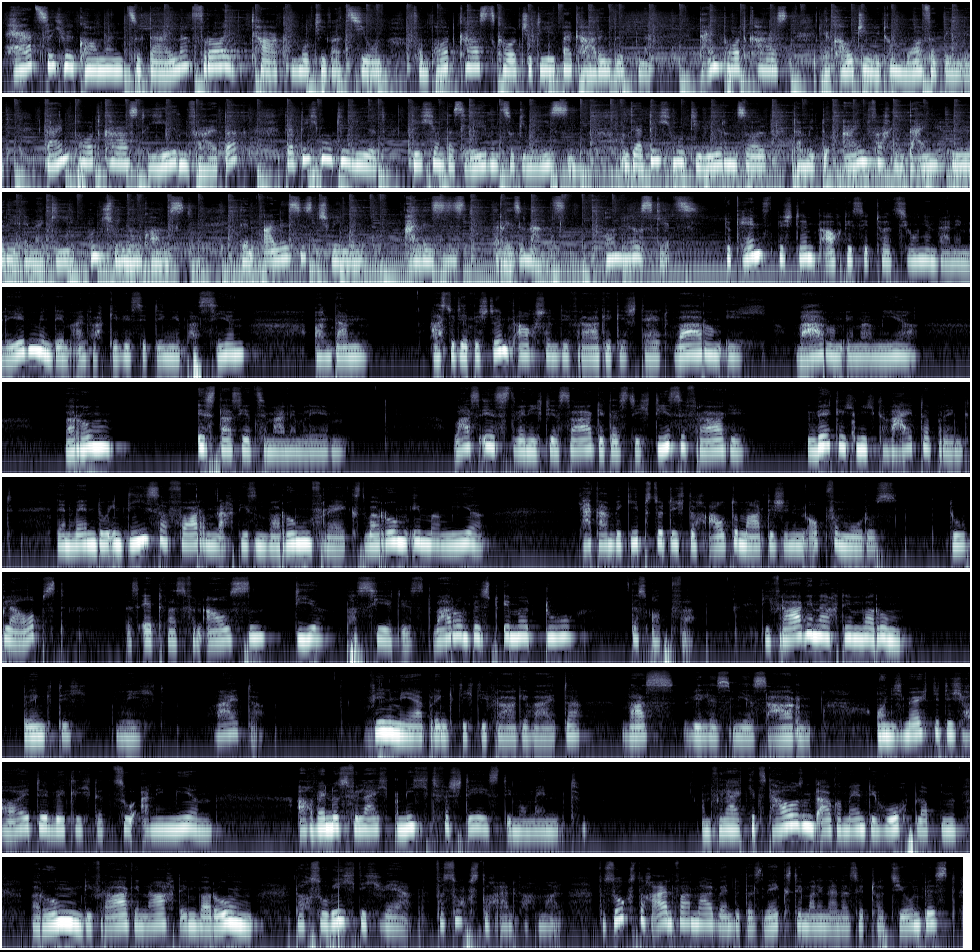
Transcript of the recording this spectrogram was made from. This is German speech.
Herzlich willkommen zu deiner Freitag-Motivation vom Podcast Coachity bei Karin Büttner. Dein Podcast, der Coaching mit Humor verbindet. Dein Podcast jeden Freitag, der dich motiviert, dich und das Leben zu genießen und der dich motivieren soll, damit du einfach in deine höhere Energie und Schwingung kommst. Denn alles ist Schwingung, alles ist Resonanz. Und los geht's. Du kennst bestimmt auch die Situation in deinem Leben, in dem einfach gewisse Dinge passieren und dann hast du dir bestimmt auch schon die Frage gestellt, warum ich, warum immer mir, warum ist das jetzt in meinem Leben? Was ist, wenn ich dir sage, dass dich diese Frage wirklich nicht weiterbringt? Denn wenn du in dieser Form nach diesem Warum fragst, warum immer mir, ja, dann begibst du dich doch automatisch in den Opfermodus. Du glaubst, dass etwas von außen dir passiert ist. Warum bist immer du das Opfer? Die Frage nach dem Warum bringt dich nicht weiter. Vielmehr bringt dich die Frage weiter, was will es mir sagen? Und ich möchte dich heute wirklich dazu animieren, auch wenn du es vielleicht nicht verstehst im Moment. Und vielleicht jetzt tausend Argumente hochploppen, warum die Frage nach dem Warum doch so wichtig wäre. Versuch's doch einfach mal. Versuch's doch einfach mal, wenn du das nächste Mal in einer Situation bist,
